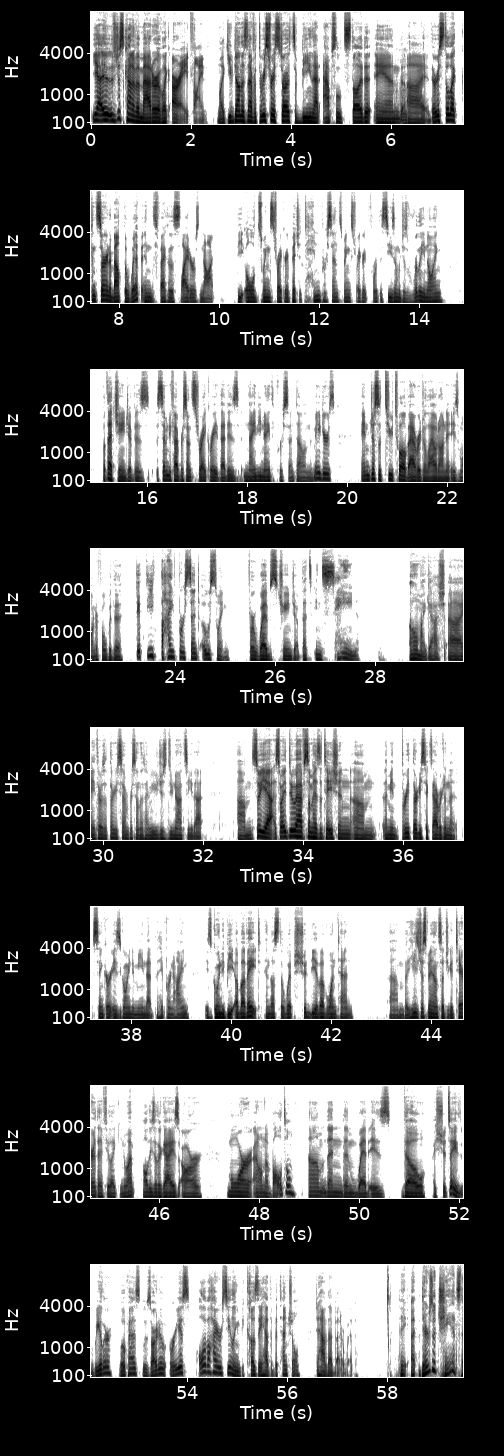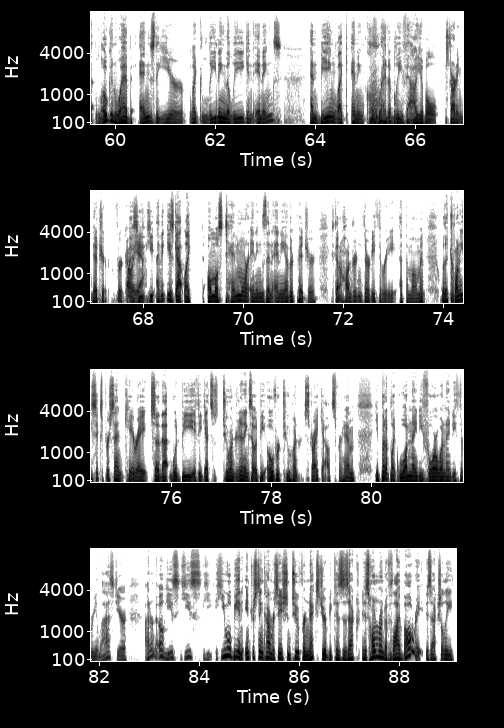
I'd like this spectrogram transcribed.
Yeah, it was just kind of a matter of like, all right, fine. Like you've done this now for three straight starts of being that absolute stud, and mm-hmm. uh, there is still that concern about the whip and the fact that the slider is not the old swing strike rate pitch, a 10% swing strike rate for the season, which is really annoying. But that changeup is 75% strike rate that is 99th percentile in the majors, and just a 212 average allowed on it is wonderful with a 55% O swing for Webb's changeup. That's insane. Oh my gosh. Uh, he throws a 37% of the time. You just do not see that. Um, so yeah, so I do have some hesitation. Um, I mean, 336 average on the sinker is going to mean that the hit per nine is going to be above eight, and thus the whip should be above 110. Um, but he's just been on such a good tear that I feel like you know what, all these other guys are more I don't know volatile um, than than Webb is. Though I should say Wheeler, Lopez, Luzardo, Urias all have a higher ceiling because they have the potential to have that better whip. They, uh, there's a chance that Logan Webb ends the year like leading the league in innings and being like an incredibly valuable starting pitcher for guys. Oh, yeah. He, he, I think he's got like almost 10 more innings than any other pitcher. He's got 133 at the moment with a 26% K rate. So that would be, if he gets 200 innings, that would be over 200 strikeouts for him. He put up like 194, 193 last year. I don't know. He's, he's, he, he will be an interesting conversation too for next year because his, his home run to fly ball rate is actually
